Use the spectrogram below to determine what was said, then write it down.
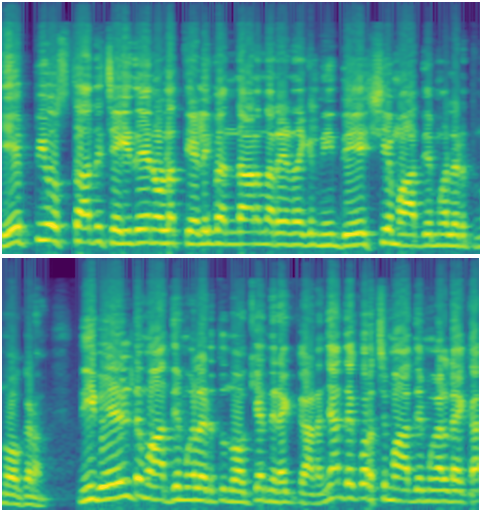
എ പി ഉസ്താദ് ചെയ്തതിനുള്ള തെളിവ് എന്താണെന്ന് അറിയണമെങ്കിൽ നീ ദേശീയ മാധ്യമങ്ങൾ എടുത്ത് നോക്കണം. നീ വേൾഡ് മാധ്യമങ്ങൾ എടുത്ത് നോക്കിയാൽ നിനക്ക് കാണാം. ഞാൻ കുറച്ച് മാധ്യമങ്ങളുടെയൊക്കെ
